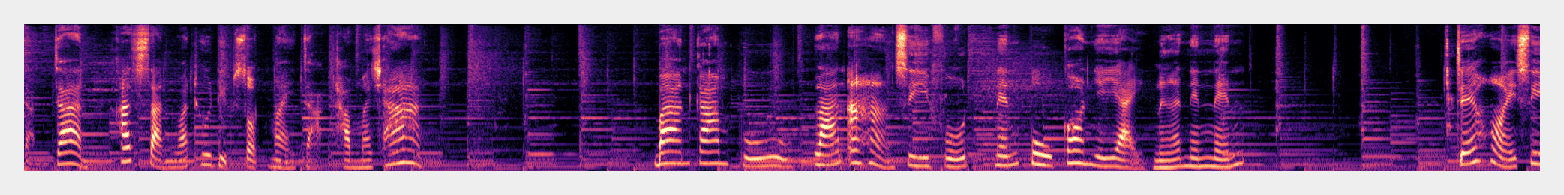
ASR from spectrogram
จัดจ้าน คัดสรรวัตถุดิบสดใหม่จากธรรมชาติ บ้านก้ามปู ร้านอาหารซีฟู้ดเน้นปูก้อนใหญ่ ๆ เนื้อเน้นๆ เจ๊หอยซี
